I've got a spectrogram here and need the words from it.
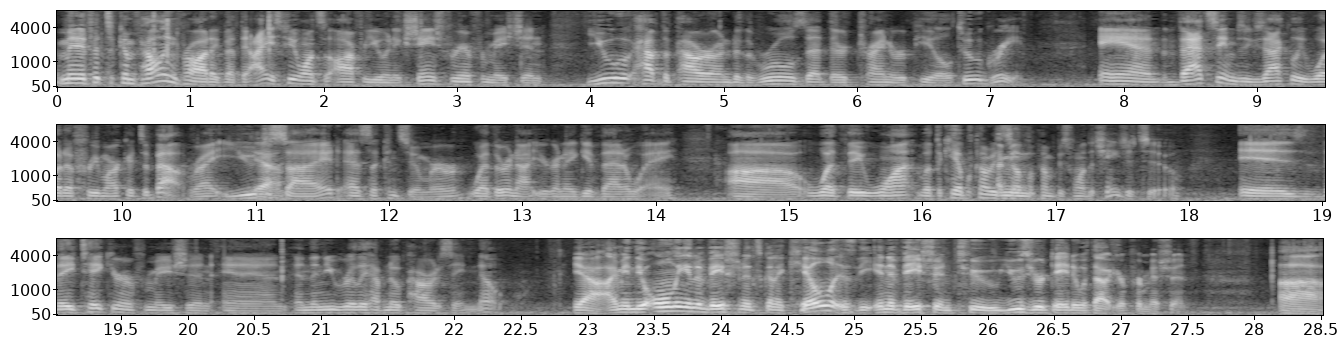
I mean, if it's a compelling product that the ISP wants to offer you in exchange for your information, you have the power under the rules that they're trying to repeal to agree. And that seems exactly what a free market's about, right? You yeah. decide as a consumer whether or not you're going to give that away. Uh, what they want, what the cable companies, I mean, companies want to change it to, is they take your information and and then you really have no power to say no. Yeah, I mean the only innovation it's going to kill is the innovation to use your data without your permission. Uh,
